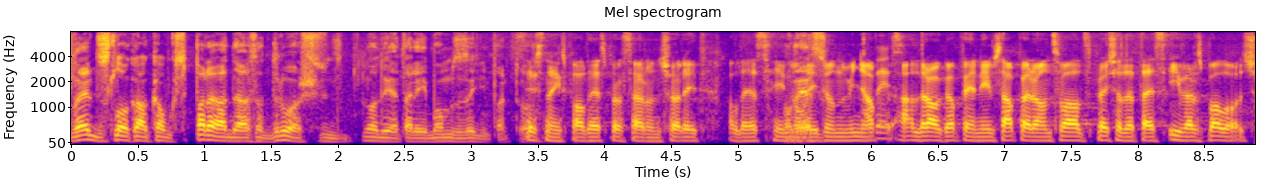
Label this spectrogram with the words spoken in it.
redzeslokā kaut kas parādās, tad droši dodiet arī mums ziņu par to. Sirsnīgs paldies, profesor, un šorīt. Paldies, Invalīdu un viņa ap, draugu apvienības apierons valdes priekšādātājs Ivars Balots.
